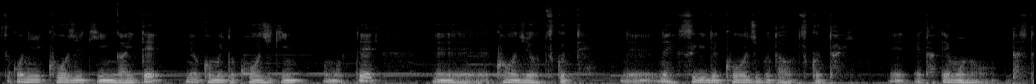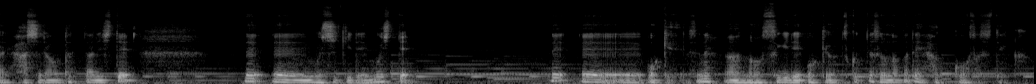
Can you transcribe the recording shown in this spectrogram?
そこに麹菌がいて、ね、お米と麹菌を持ってえー、麹を作ってで、ね、杉で麹豚を作ったり建物を建てたり柱を建てたりしてで、えー、蒸し器で蒸してで、えー、桶ですね。あの杉で桶を作ってその中で発酵させていく。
